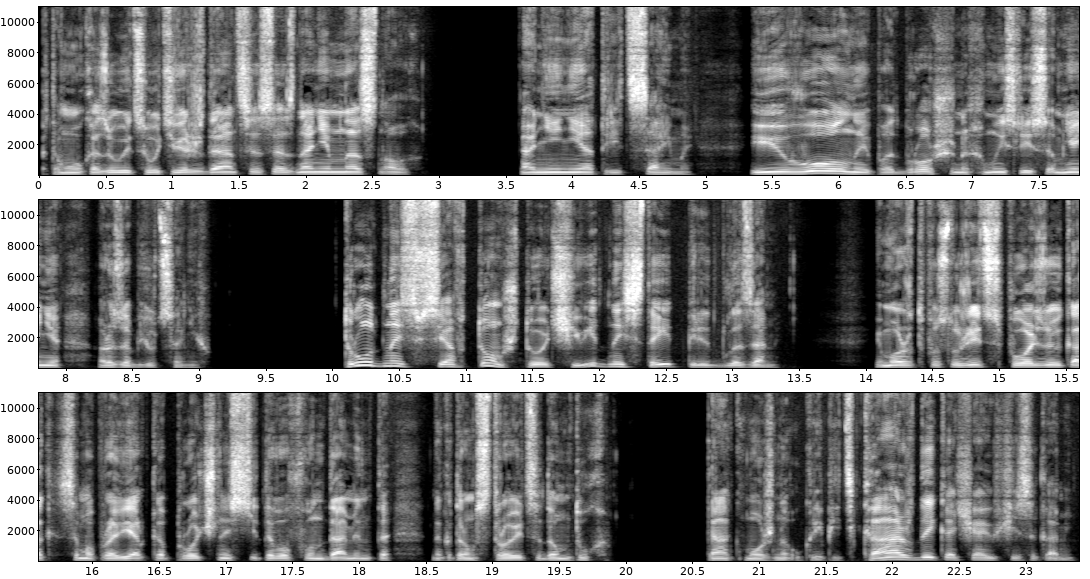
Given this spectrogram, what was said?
Потому указывается утверждаться сознанием на основах. Они неотрицаемы, и волны подброшенных мыслей и сомнения разобьются о них. Трудность вся в том, что очевидность стоит перед глазами и может послужить с пользой как самопроверка прочности того фундамента, на котором строится дом духа. Так можно укрепить каждый качающийся камень,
